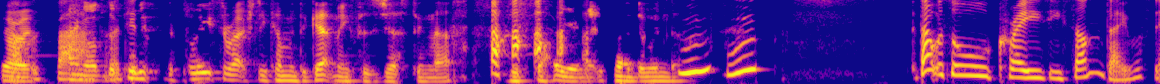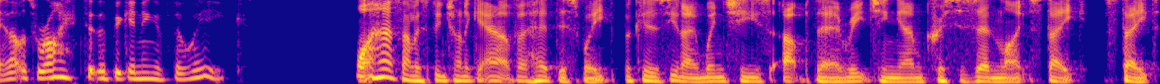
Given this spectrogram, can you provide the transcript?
Sorry, that was bad. hang on. I The, didn't. poli- the police are actually coming to get me for suggesting that. There's a siren outside the window. Whoop, whoop. That was all crazy Sunday, wasn't it? That was right at the beginning of the week. What has Alice been trying to get out of her head this week? Because you know when she's up there reaching um, Chris's Zen-like state, state.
